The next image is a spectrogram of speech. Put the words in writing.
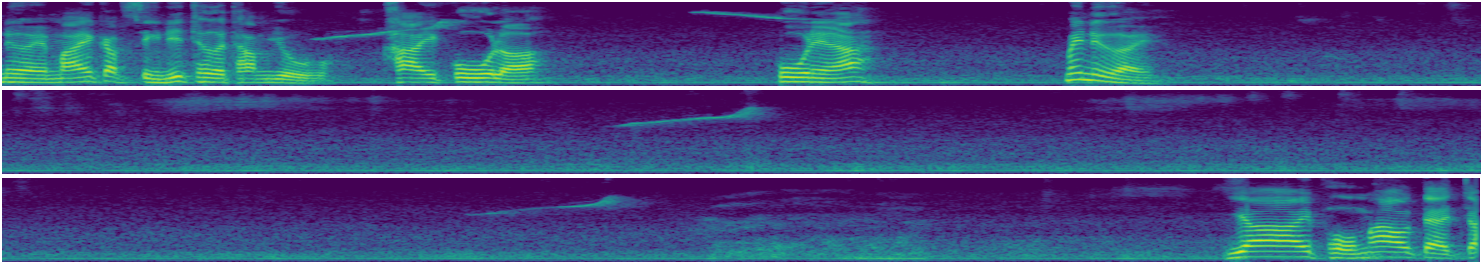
เหนื่อยไหมกับสิ่งที่เธอทำอยู่ ใครกูเหรอ กูเนี่ยนะ ไม่เหนื่อย ยายผมเอาแต่ใจ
